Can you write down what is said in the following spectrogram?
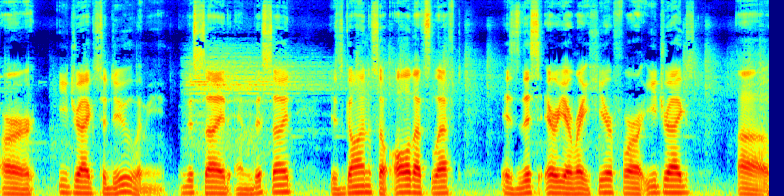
our E-drags to do, let me, this side and this side is gone. So all that's left is this area right here for our E-drags uh,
